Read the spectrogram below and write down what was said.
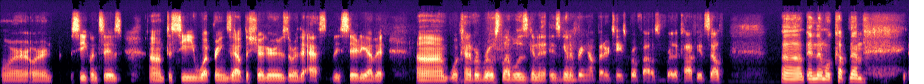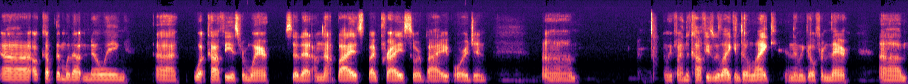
or or sequences um, to see what brings out the sugars or the, ac- the acidity of it. Um, what kind of a roast level is gonna is gonna bring out better taste profiles for the coffee itself. Um, and then we'll cup them. Uh, I'll cup them without knowing uh, what coffee is from where, so that I'm not biased by price or by origin. Um, and we find the coffees we like and don't like, and then we go from there. Um,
